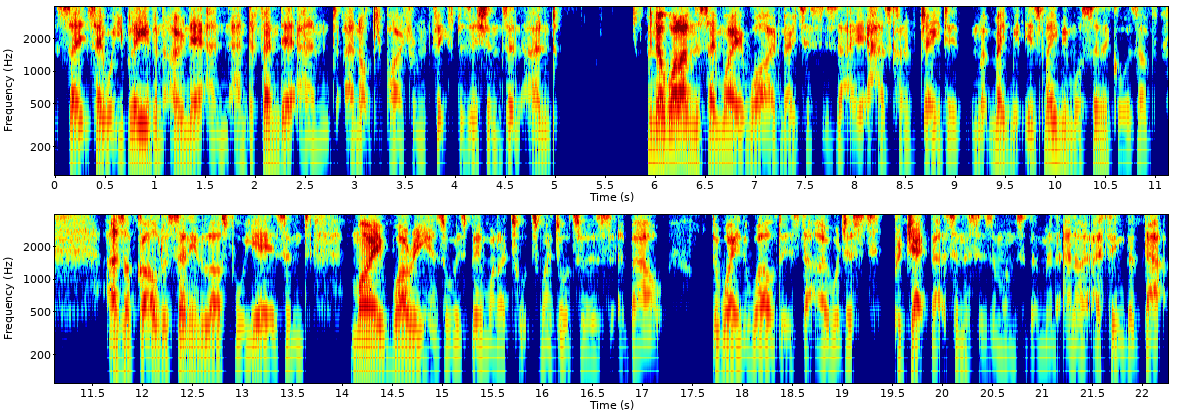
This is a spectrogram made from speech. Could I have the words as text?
say say what you believe and own it and and defend it and and occupy from fixed positions and and you know while i'm the same way what i've noticed is that it has kind of jaded made me it's made me more cynical as i've as i've got older certainly in the last four years and my worry has always been when i talk to my daughters about the way the world is that I will just project that cynicism onto them, and and I, I, think that that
